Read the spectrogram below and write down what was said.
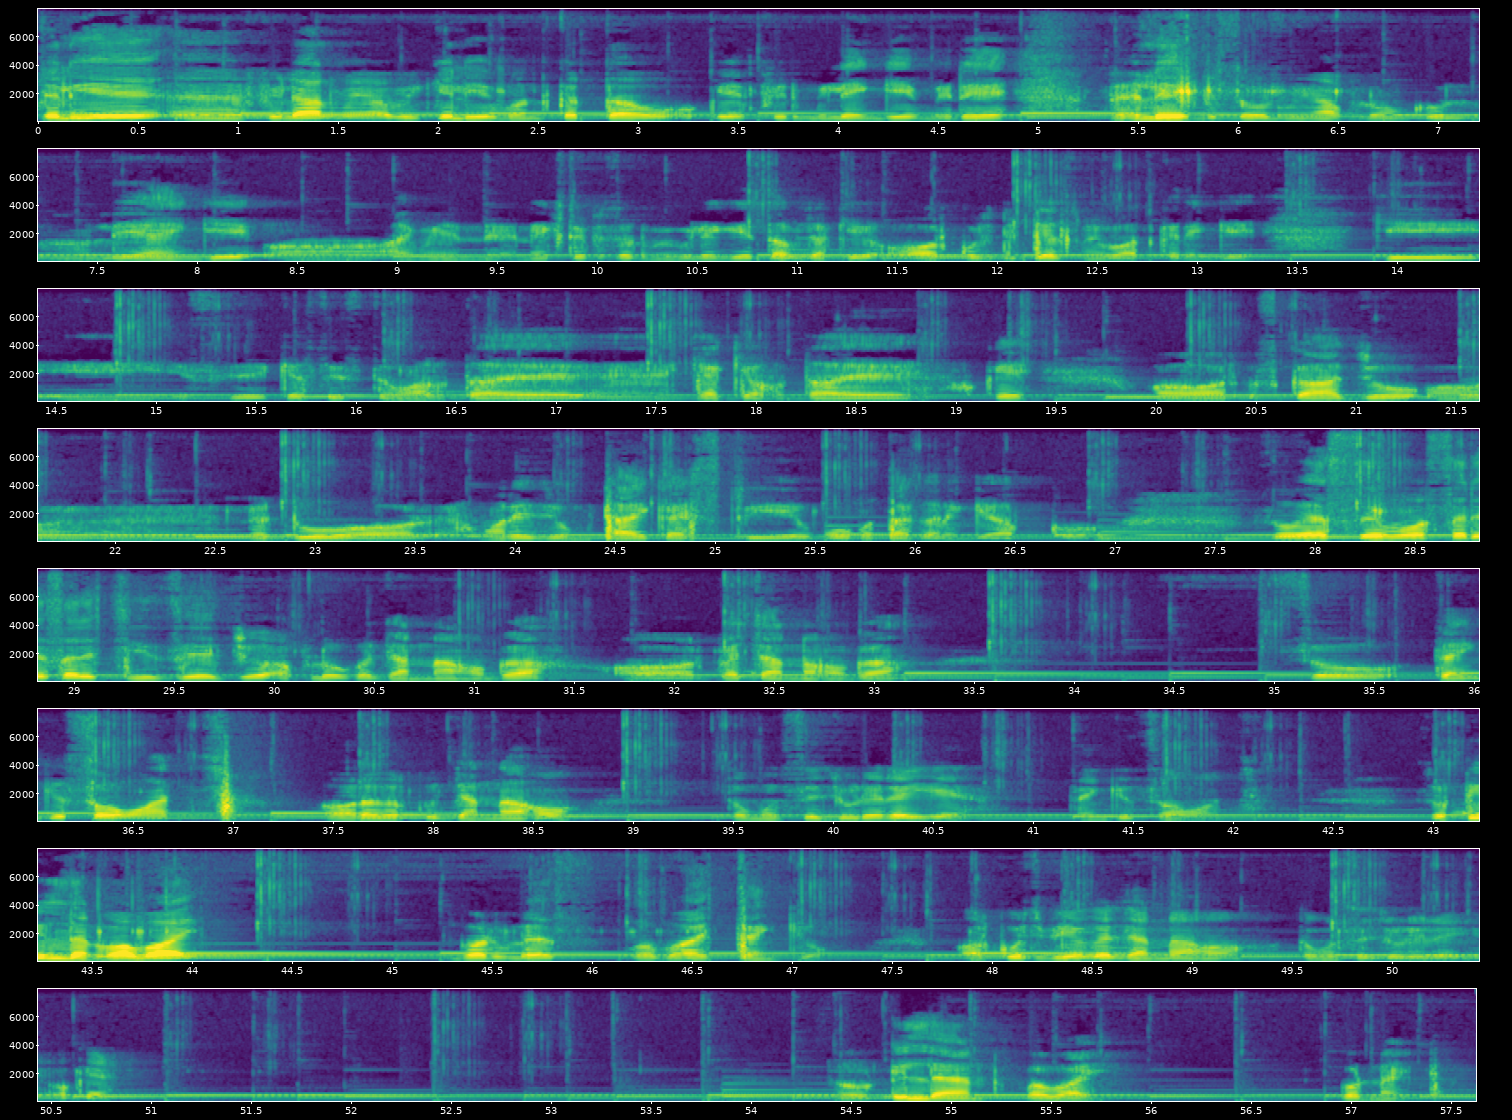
चलिए फ़िलहाल मैं अभी के लिए बंद करता हूँ। ओके, फिर मिलेंगे मेरे पहले एपिसोड में आप लोगों को ले आएँगे। आई मीन नेक्स्ट एपिसोड में मिलेंगे, तब जाके और कुछ डिटेल्स में बात करेंगे कि इससे कैसे इस्तेमाल होता है क्या क्या होता है, ओके? और उसका जो लड्डू और हमारे जो मिठाई का हिस्ट्री है, वो पता करेंगे आपको। तो ऐसे बहुत सारे सारे चीज़ है जो आप लोगों को जानना होगा और पहचानना होगा। So thank you so much और अगर कुछ जानना हो तो मुझसे जुड़े रहिए। Thank you so much so till then bye God bless bye thank you और कुछ भी अगर जानना हो तो मुझसे जुड़े रहिए okay so, till then, bye bye good night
